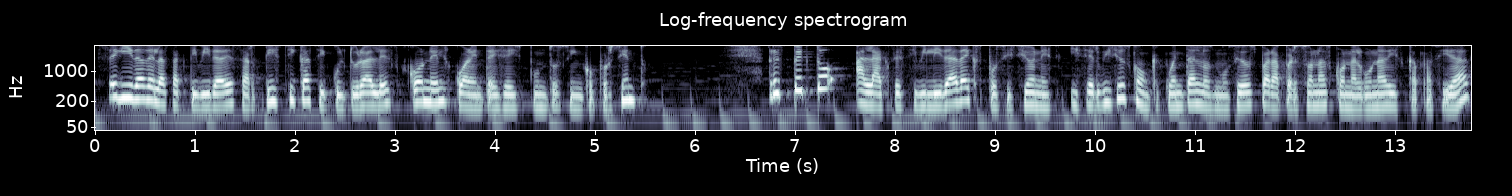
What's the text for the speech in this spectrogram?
seguida de las actividades artísticas y culturales con el 46.5%. Respecto a la accesibilidad a exposiciones y servicios con que cuentan los museos para personas con alguna discapacidad,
